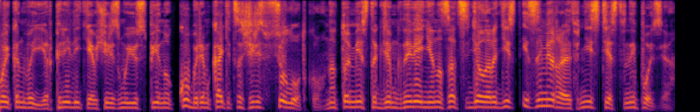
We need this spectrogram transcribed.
Мой конвоир, перелетев через мою спину, кубарем катится через всю лодку, на то место, где мгновение назад сидел радист и замирает в неестественной позе.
